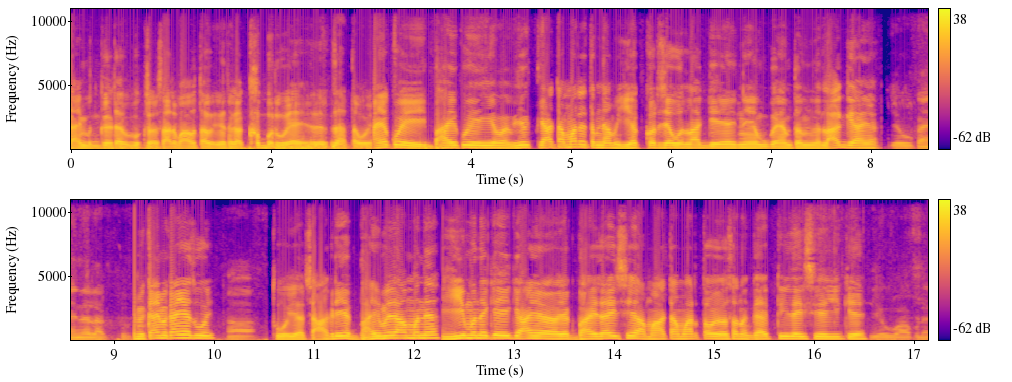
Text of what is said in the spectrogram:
કાંઈ ગાટર બકરા સારા આવતા હોય એને ખબર હોય જાતા હોય. અહીંયા કોઈ ભાઈ કોઈ એવા વ્યક્તિ આટા મારે તમને આમ હેકર જેવું લાગે ને એવું કઈ આમ તમને લાગે અહીંયા? એવું કઈ ના લાગતું. તમે કાંઈ કાંઈ જ હોય? તો યાર આગળ એક ભાઈ મળ્યા મને. ઈ મને કે અહીંયા એક ભાઈ જાય છે આમ આટા મારતા હોય અસાને ગાયબ થઈ જાય છે ઈ કે. એવું આપણે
